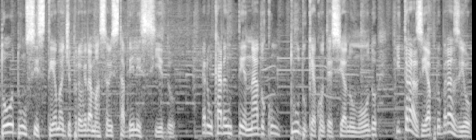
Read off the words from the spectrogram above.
todo um sistema de programação estabelecido. Era um cara antenado com tudo o que acontecia no mundo e trazia para o Brasil.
